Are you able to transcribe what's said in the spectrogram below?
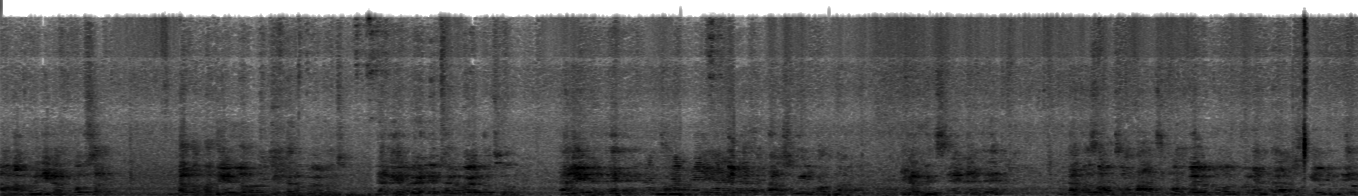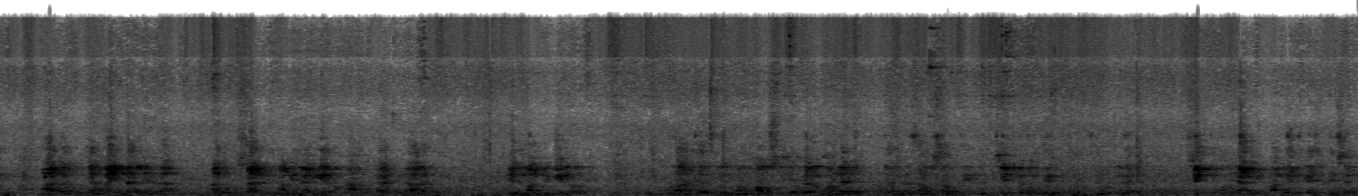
మొన్న పోయినాయి కానీ బహుశా గత పదిహేడులో ఎక్కడ పోయి ఉండొచ్చు అంటే ఇరవై ఏళ్ళు ఎక్కువ పోయి ఉండొచ్చు కానీ ఏంటంటే మన రాష్ట్రం వెళ్ళిపోతున్నారు. ఇక్కడ ప్రశ్న ఏంటంటే గత సంవత్సరం మార్చి ముప్పై ఒకటి వరకు ఎంత రాష్ట్రం వెళ్ళింది? ఆ డబ్బు జమ అయిందా లేదా? అది ఒకసారి మళ్ళీ అడిగాను నాకు రాలేదు. ఇది మన డిగ్రీలో. ఇప్పుడు అధ్యక్షులు మన ఉండాలి చెప్పారనుకోండి సమస్య అవుతుంది చెట్లు పూర్తిగా చెట్లు గురించి మనం వెరిఫికేషన్ చేశారు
